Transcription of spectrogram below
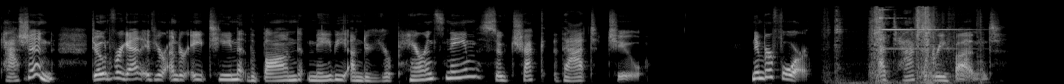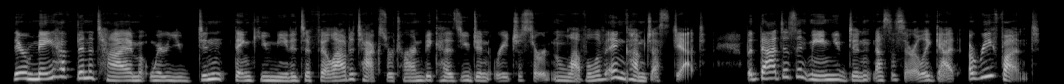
cash in. Don't forget, if you're under 18, the bond may be under your parents' name, so check that too. Number four, a tax refund. There may have been a time where you didn't think you needed to fill out a tax return because you didn't reach a certain level of income just yet. but that doesn't mean you didn't necessarily get a refund.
